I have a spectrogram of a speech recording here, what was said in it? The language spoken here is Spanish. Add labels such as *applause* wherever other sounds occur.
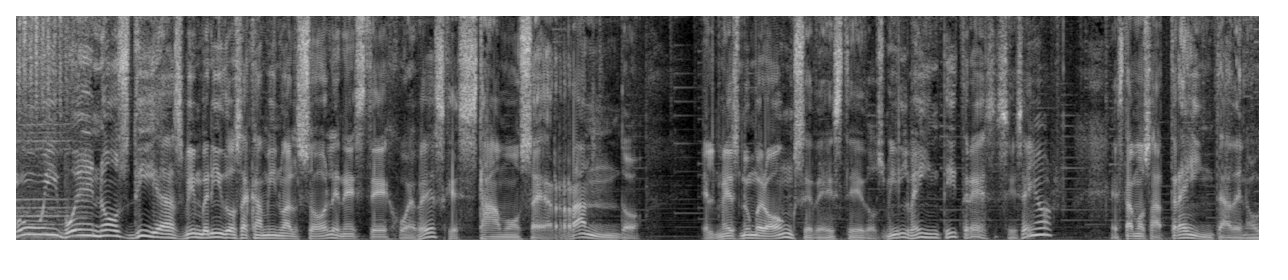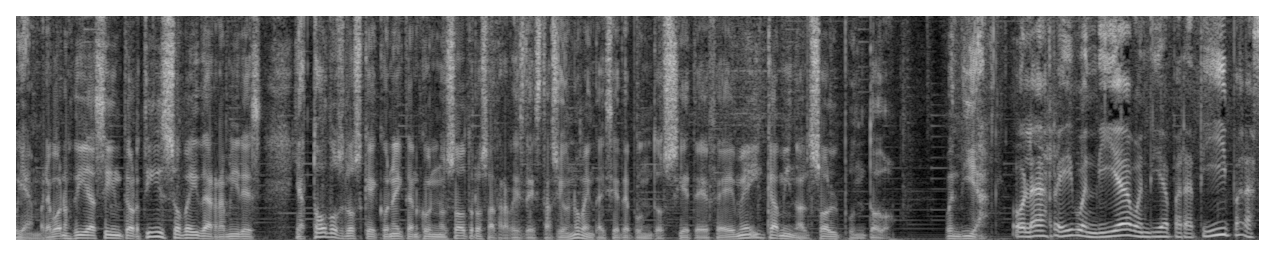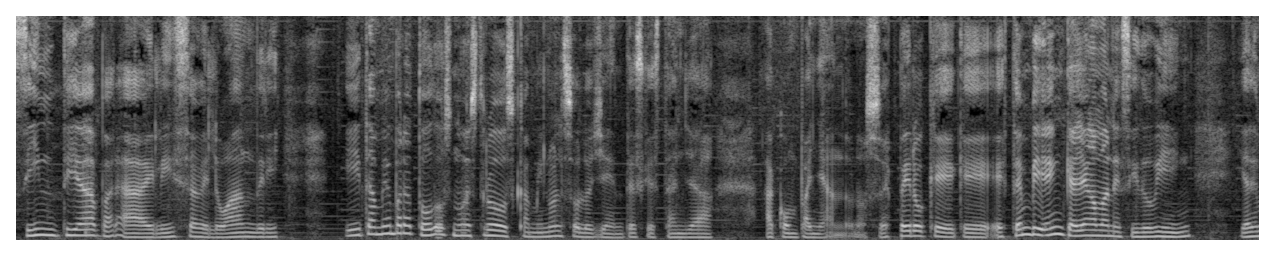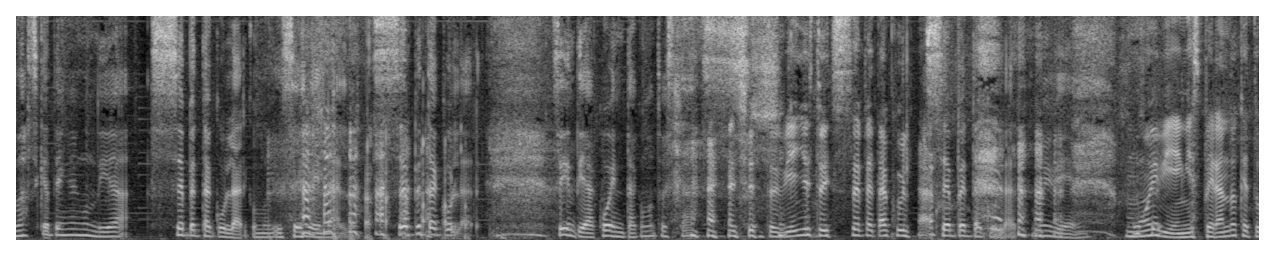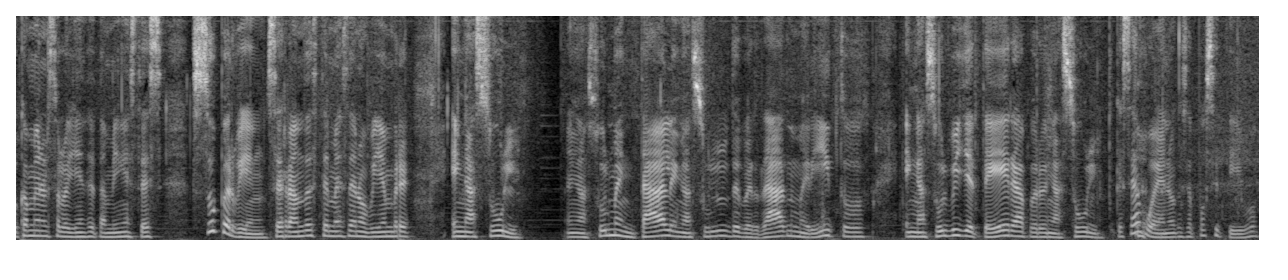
Muy buenos días, bienvenidos a Camino al Sol en este jueves que estamos cerrando el mes número 11 de este 2023. Sí, señor. Estamos a 30 de noviembre. Buenos días, Cintia Ortiz, Obeida Ramírez y a todos los que conectan con nosotros a través de estación 97.7 FM y caminoalsol.do. Buen día. Hola, Rey, buen día. Buen día para ti, para Cintia, para Elizabeth Loandri y también para todos nuestros Camino al Sol oyentes que están ya acompañándonos. Espero que, que estén bien, que hayan amanecido bien y además que tengan un día espectacular, como dice Reinaldo. *laughs* espectacular. Cintia, cuenta, ¿cómo tú estás? *laughs* yo estoy bien, yo estoy espectacular. Espectacular, muy bien. *laughs* Muy bien, y esperando que tú, Camino al Sol oyente, también estés súper bien, cerrando este mes de noviembre en azul en azul mental, en azul de verdad, numeritos, en azul billetera, pero en azul. Que sea *laughs* bueno, que sea positivo.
